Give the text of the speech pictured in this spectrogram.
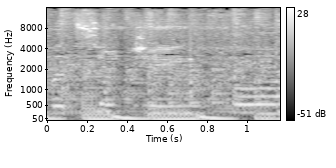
but searching for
